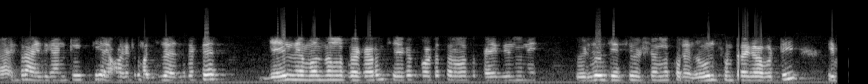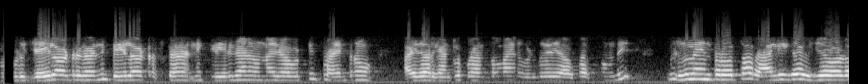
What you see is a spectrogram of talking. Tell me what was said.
సాయంత్రం ఐదు గంటలకి ఆరు మధ్యలో ఎందుకంటే జైలు నిబంధనల ప్రకారం చీకటి పడ్డ తర్వాత ఖైదీలని విడుదల చేసే విషయంలో కొన్ని రూల్స్ ఉంటాయి కాబట్టి ఇప్పుడు జైలు ఆర్డర్ కానీ బెయిల్ ఆర్డర్స్ కానీ అన్ని క్లియర్ గానే ఉన్నాయి కాబట్టి సాయంత్రం ఐదు ఆరు గంటల ప్రాంతంలో ఆయన విడుదలయ్యే అవకాశం ఉంది. విడుదలైన తర్వాత ర్యాలీగా విజయవాడ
